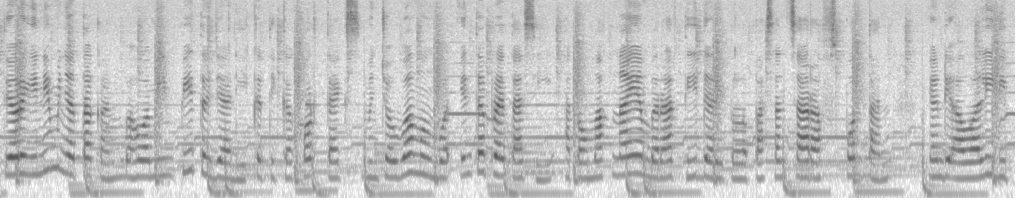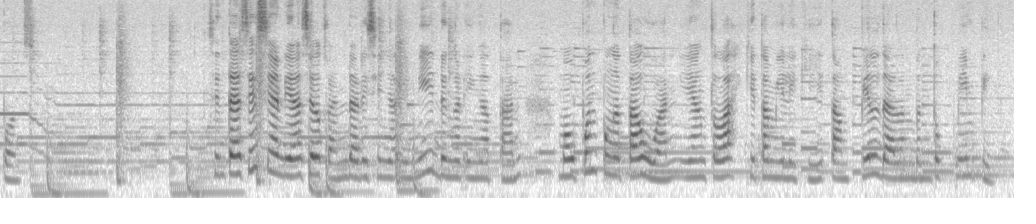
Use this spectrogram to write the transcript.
Teori ini menyatakan bahwa mimpi terjadi ketika korteks mencoba membuat interpretasi atau makna yang berarti dari pelepasan saraf spontan yang diawali di pons. Sintesis yang dihasilkan dari sinyal ini dengan ingatan maupun pengetahuan yang telah kita miliki tampil dalam bentuk mimpi.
